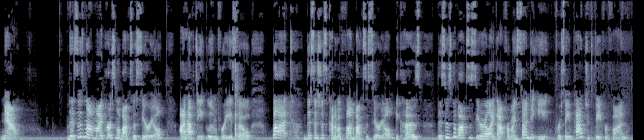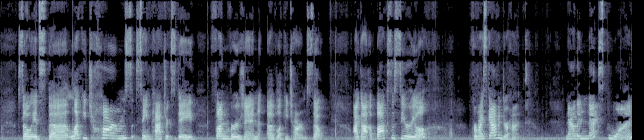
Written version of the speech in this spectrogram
Now, this is not my personal box of cereal. I have to eat gluten-free, so, but this is just kind of a fun box of cereal because this is the box of cereal I got for my son to eat for St. Patrick's Day for fun. So it's the Lucky Charms St. Patrick's Day fun version of Lucky Charms. So I got a box of cereal for my scavenger hunt. Now the next one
